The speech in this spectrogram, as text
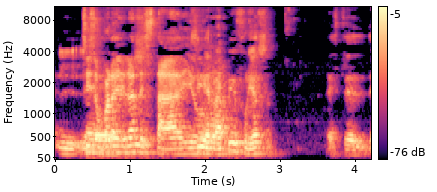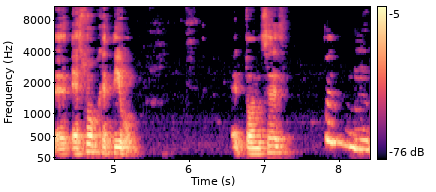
Le- Sí, son para ir al estadio. Sí, rápido y furioso. Este, es, es su objetivo. Entonces, pues, mm,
